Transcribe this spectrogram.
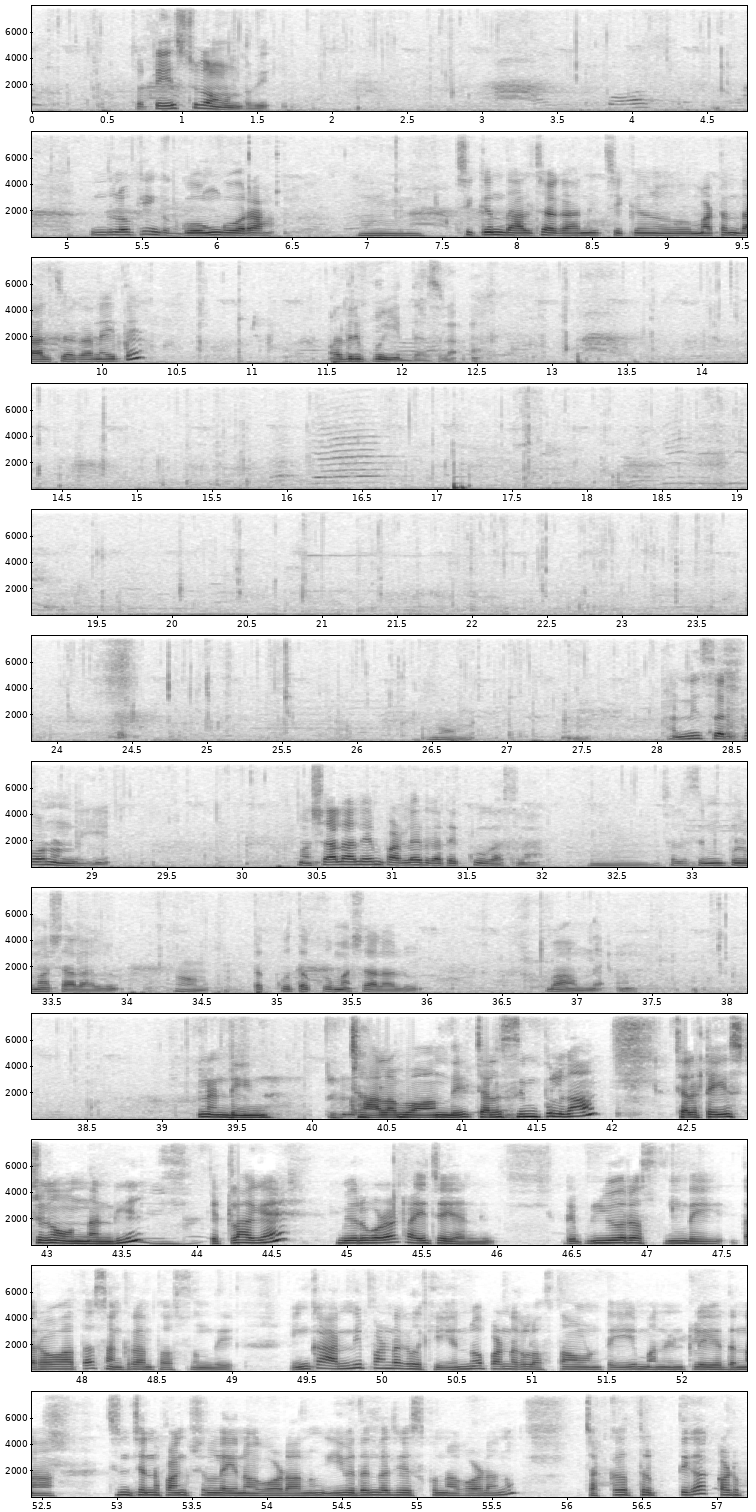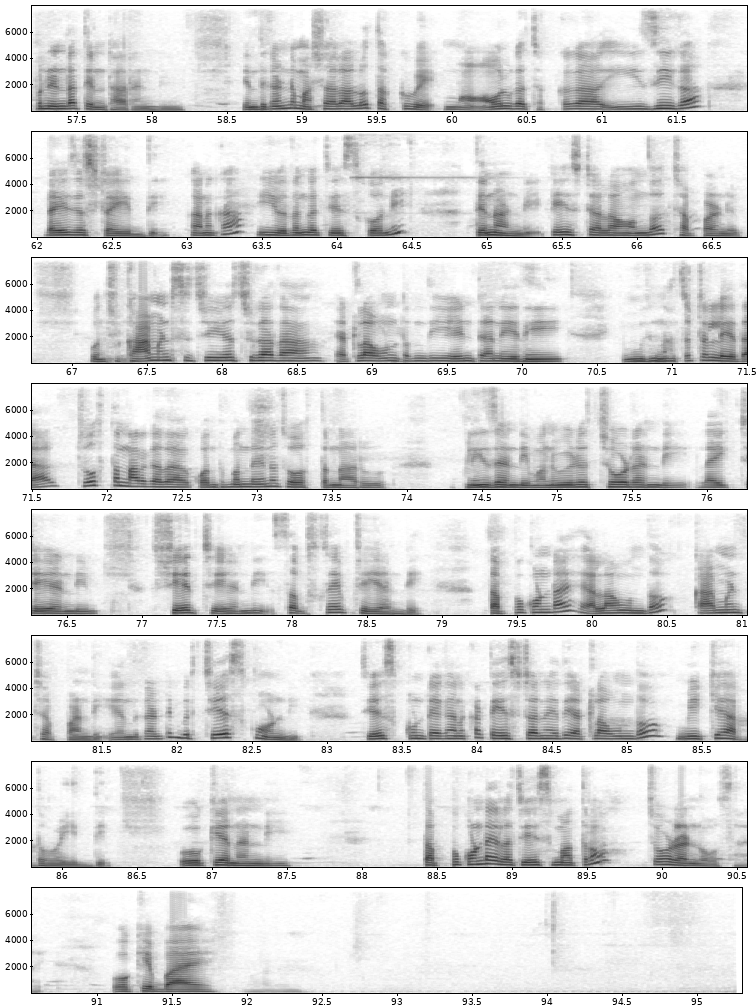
చాలా టేస్ట్గా ఉంటుంది. ఇందులోకి ఇంకా గోంగూర. చికెన్ దాల్చా కానీ చికెన్ మటన్ దాల్చా కానీ అయితే అదిరిపోయిద్ది అసలు బాగుంది అన్నీ సరిపోను ఉన్నాయి. మసాలాలు ఏం పడలేదు కదా ఎక్కువగా అసలు. చాలా సింపుల్ మసాలాలు. తక్కువ తక్కువ మసాలాలు. బాగుంది. నండి. చాలా బాగుంది. చాలా సింపుల్గా చాలా టేస్ట్గా ఉందండి. ఇట్లాగే మీరు కూడా ట్రై చేయండి. రేపు న్యూ ఇయర్ వస్తుంది తర్వాత సంక్రాంతి వస్తుంది. ఇంకా అన్ని పండగలకి ఎన్నో పండగలు వస్తూ ఉంటాయి. మన ఇంట్లో ఏదైనా చిన్న చిన్న ఫంక్షన్లు అయినా కూడాను ఈ విధంగా చేసుకున్నా కూడాను చక్కగా తృప్తిగా కడుపు నిండా తింటారండి. ఎందుకంటే మసాలాలు తక్కువే. మామూలుగా చక్కగా ఈజీగా డైజెస్ట్ అయ్యిద్ది కనుక ఈ విధంగా చేసుకొని తినండి. టేస్ట్ ఎలా ఉందో చెప్పండి. కొంచెం కామెంట్స్ చేయొచ్చు కదా. ఎట్లా ఉంటుంది? ఏంటి అనేది? మీకు నచ్చటం లేదా? చూస్తున్నారు కదా. కొంతమంది అయినా చూస్తున్నారు. ప్లీజ్ అండి మన వీడియో చూడండి. లైక్ చేయండి. షేర్ చేయండి. సబ్స్క్రైబ్ చేయండి. తప్పకుండా ఎలా ఉందో కామెంట్ చెప్పండి. ఎందుకంటే మీరు చేసుకోండి. చేసుకుంటే కనుక టేస్ట్ అనేది ఎట్లా ఉందో మీకే అర్థమయ్యిద్ది ఓకేనండి. తప్పకుండా ఇలా చేసి మాత్రం చూడండి ఒకసారి. Okay bye.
